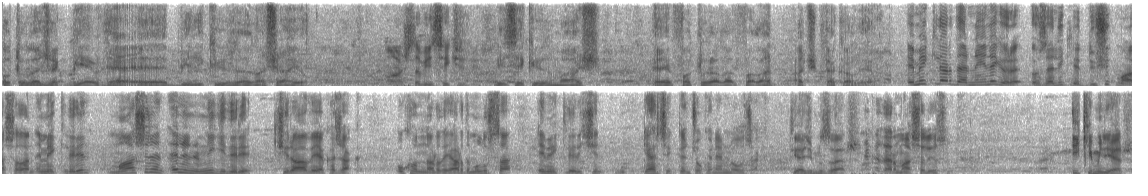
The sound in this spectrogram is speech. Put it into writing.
oturulacak bir evde e, 1200 liradan aşağı yok. Maaşta 1800. 1800 maaş, e, faturalar falan açıkta kalıyor. Emekliler Derneği'ne göre özellikle düşük maaş alan emeklilerin maaşının en önemli gideri kira ve yakacak. O konularda yardım olursa emekliler için bu gerçekten çok önemli olacak. ihtiyacımız var. Ne kadar maaş alıyorsun? 2 milyar.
